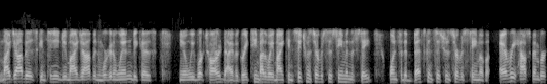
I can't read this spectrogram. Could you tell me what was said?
my job is continue to do my job, and we're going to win because you know we worked hard. I have a great team. By the way, my constituent services team in the state won for the best constituent service team of every House member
